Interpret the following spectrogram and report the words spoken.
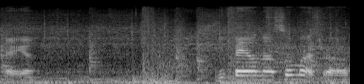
There you go. You fail not so much, Rob.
